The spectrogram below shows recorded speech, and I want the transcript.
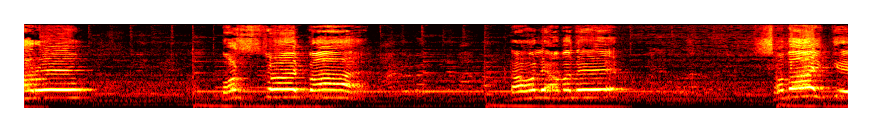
আরও প্রশ্রয় পায় তাহলে আমাদের সবাইকে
